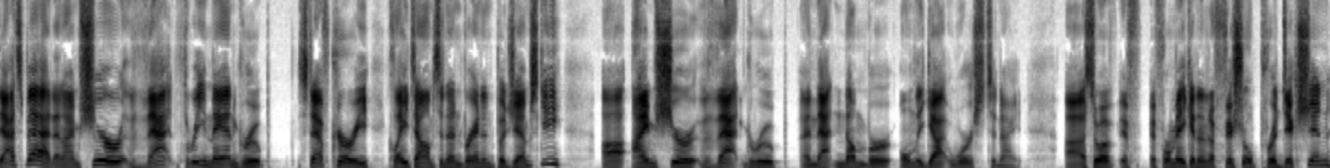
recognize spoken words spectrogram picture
that's bad. And I'm sure that three man group, Steph Curry, Klay Thompson, and Brandon Podziemski, uh, I'm sure that group and that number only got worse tonight. Uh, so if, if, if we're making an official prediction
